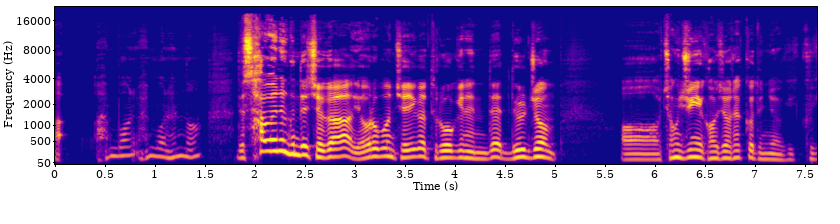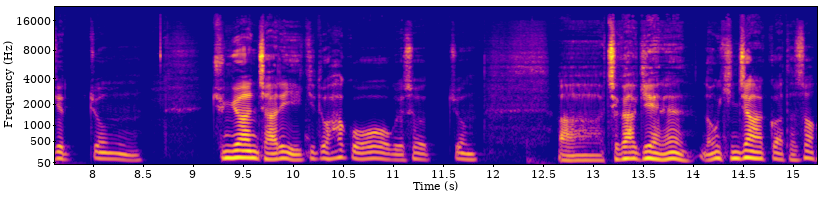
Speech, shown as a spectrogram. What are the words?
아, 한 번, 한 번 했나? 근데 사회는 근데 제가 여러 번 제의가 들어오긴 했는데 늘 좀, 어, 정중히 거절했거든요. 그게 좀 중요한 자리이기도 하고, 그래서 좀, 아, 제가 하기에는 너무 긴장할 것 같아서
